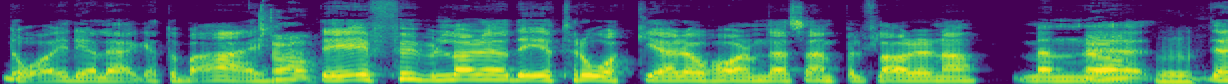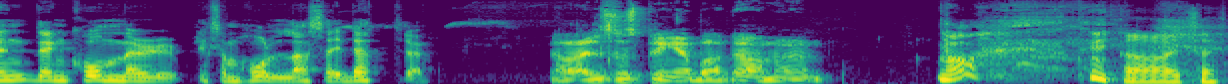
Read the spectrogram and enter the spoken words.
då i det läget och bara nej, Ja. det är fulare, det är tråkigare att ha de där sampleflarrorna, men Ja. eh, den, den kommer liksom hålla sig bättre. ja, eller så springer jag bara downar den. Ja, Ja, exakt.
